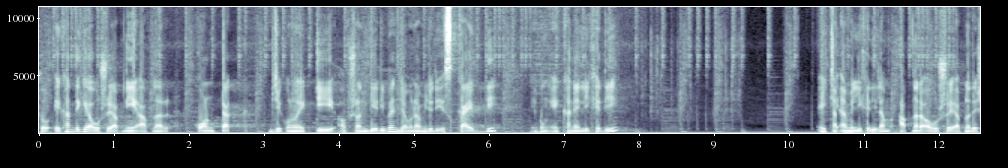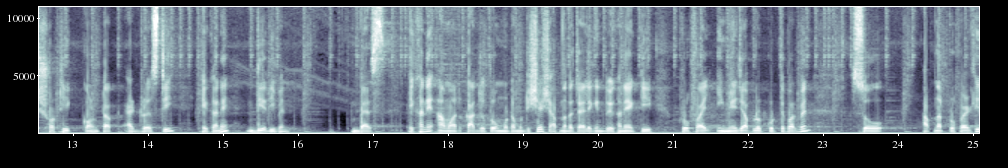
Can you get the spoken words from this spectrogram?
তো এখান থেকে অবশ্যই আপনি আপনার কন্ট্যাক্ট যে কোনো একটি অপশান দিয়ে দিবেন। যেমন আমি যদি স্কাইপ দিই এবং এখানে লিখে দিই এটি আমি লিখে দিলাম, আপনারা অবশ্যই আপনাদের সঠিক কন্ট্যাক্ট অ্যাড্রেসটি এখানে দিয়ে দিবেন। ব্যাস, এখানে আমার কার্যক্রম মোটামুটি শেষ। আপনারা চাইলে কিন্তু এখানে একটি প্রোফাইল ইমেজ আপলোড করতে পারবেন। সো আপনার প্রোফাইলটি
